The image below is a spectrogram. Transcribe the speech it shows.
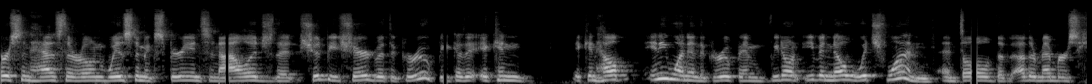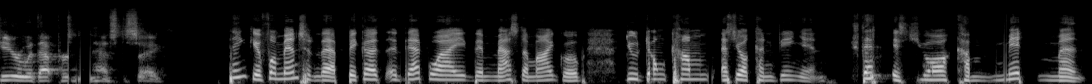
person has their own wisdom, experience and knowledge that should be shared with the group because it, it can it can help anyone in the group and we don't even know which one until the other members hear what that person has to say. Thank you for mentioning that because uh, that's why the mastermind group you don't come as your convenience that is your commitment.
